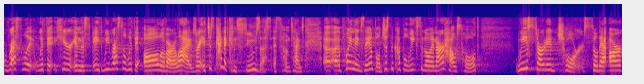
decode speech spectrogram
wrestle it with it here in this faith, we wrestle with it all of our lives, right? It just kind of consumes us at sometimes. A, a point example, just a couple weeks ago in our household, we started chores so that our,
